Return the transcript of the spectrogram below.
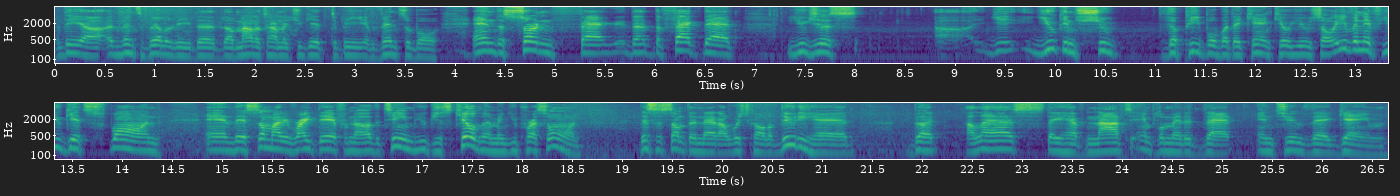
the uh, invincibility, the the amount of time that you get to be invincible, and the certain fact that the fact that you just uh, you you can shoot the people, but they can't kill you. So even if you get spawned and there's somebody right there from the other team, you just kill them and you press on. This is something that I wish Call of Duty had, but alas, they have not implemented that into their game.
